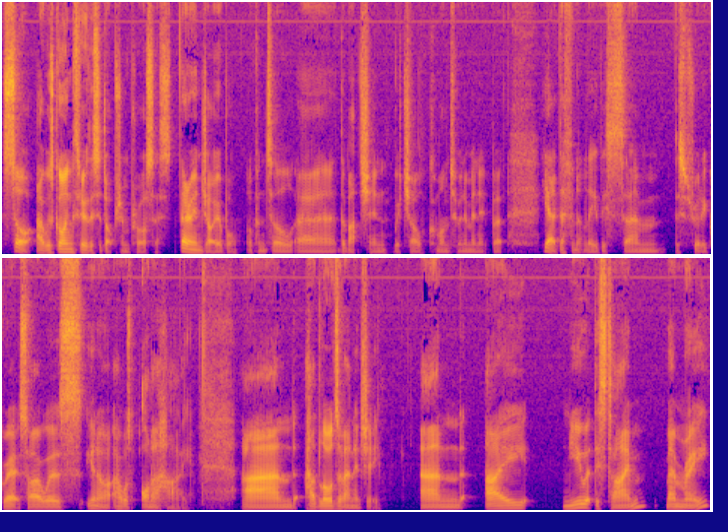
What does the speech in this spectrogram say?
So I was going through this adoption process, very enjoyable up until uh, the matching, which I'll come on to in a minute. But yeah, definitely this um, this was really great. So I was, you know, I was on a high and had loads of energy. And I knew at this time, memory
